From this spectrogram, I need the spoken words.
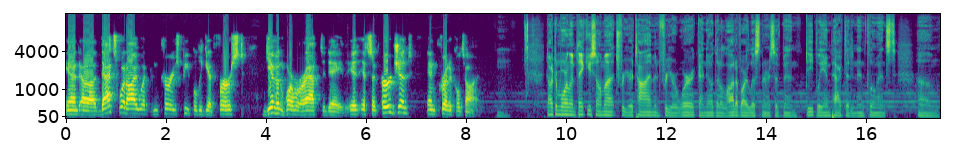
And uh, that's what I would encourage people to get first, given where we're at today. It, it's an urgent and critical time. Dr. Moreland, thank you so much for your time and for your work. I know that a lot of our listeners have been deeply impacted and influenced um,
